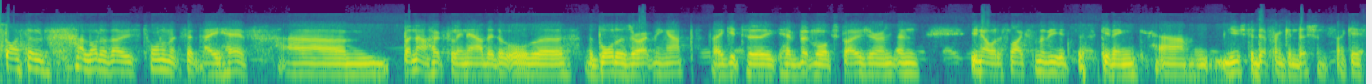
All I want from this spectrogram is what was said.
stifled a lot of those tournaments that they have. Um, but no, hopefully now that all the, the borders are opening up, they get to have a bit more exposure. And, and you know what it's like, of it's just getting um, used to different conditions. I guess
